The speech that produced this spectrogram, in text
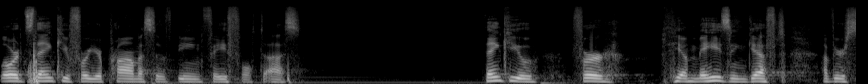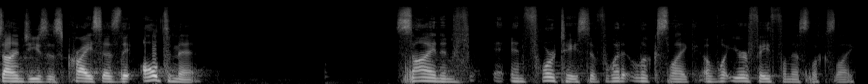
Lord, thank you for your promise of being faithful to us. Thank you for the amazing gift of your Son, Jesus Christ, as the ultimate sign and, and foretaste of what it looks like, of what your faithfulness looks like.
